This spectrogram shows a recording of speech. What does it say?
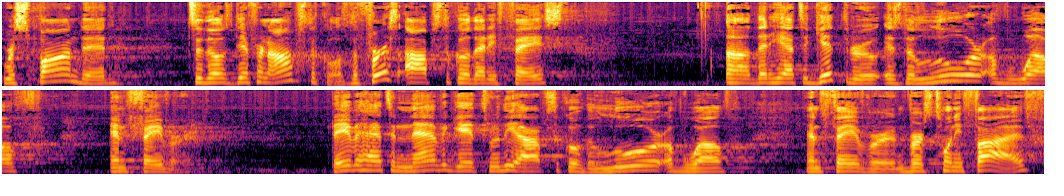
responded to those different obstacles. The first obstacle that he faced, uh, that he had to get through, is the lure of wealth and favor. David had to navigate through the obstacle of the lure of wealth and favor. In verse 25,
